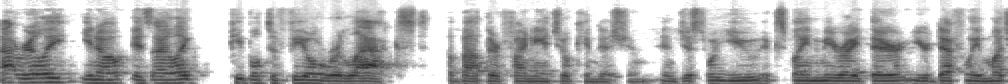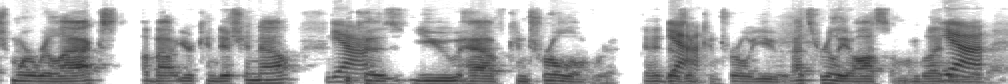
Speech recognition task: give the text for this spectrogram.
Not really you know it's I like people to feel relaxed about their financial condition and just what you explained to me right there you're definitely much more relaxed about your condition now Yeah. because you have control over it and it doesn't Yeah. control you. That's really awesome. I'm glad Yeah. to hear that.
